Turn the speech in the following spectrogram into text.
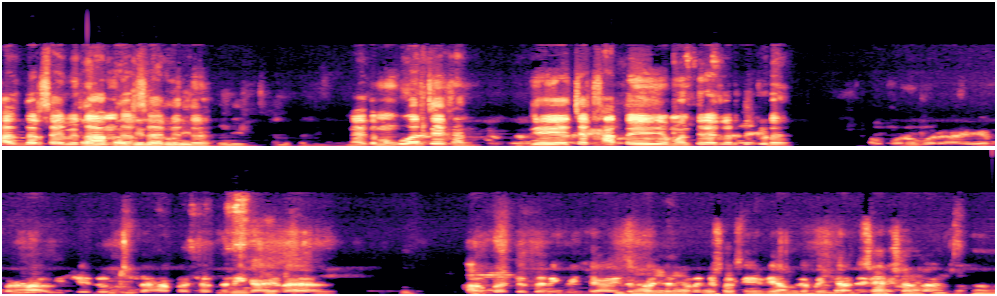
खासदार साहेब आहेत आमदार साहेब आहेत. नाही तर मग वरचे एखाद जे याच्या खातं आहे, जे मंत्र्याकडे तिकडं. अहो, बरोबर आहे पण हा विषय जो तुमचा हा प्रशासनिक आहे ना? हा प्रशासनिक विषय आहे तर प्रशासनाचे प्रतिनिधी आपल्यापैकी आलेले आहेत आता.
